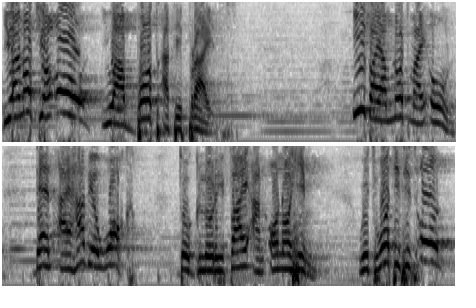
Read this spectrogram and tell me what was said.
You are not your own, you are bought at a price. If I am not my own, then I have a work to glorify and honor him with what is his own.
